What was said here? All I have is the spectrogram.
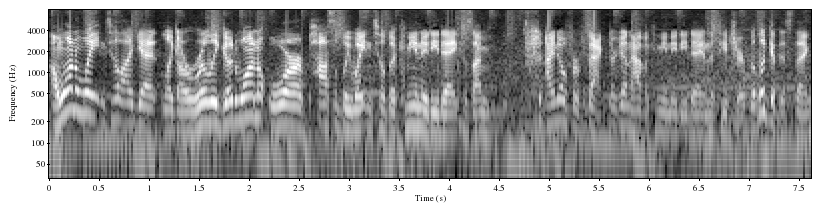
I want to wait until I get like a really good one, or possibly wait until the community day, because I'm, I know for a fact they're gonna have a community day in the future. But look at this thing.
